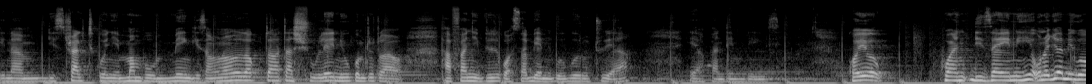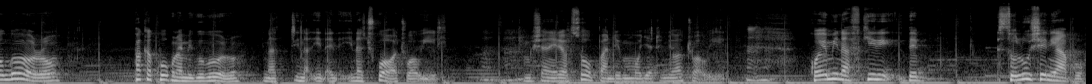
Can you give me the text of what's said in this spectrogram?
Inamdistract kwenye mambo mengi sana. Unaweza kuta hata shuleni huko mtoto ha, hafanyi vizuri kwa sababu ya migogoro tu ya ya pande mbili. Kwa hiyo kwa design hii unajua migogoro mpaka kuwa kuna migogoro inachukua ina, ina, ina watu wawili. Mshanaelewa sio upande mmoja tu ni watu wawili. Kwa hiyo mi nafikiri the solution hapo.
